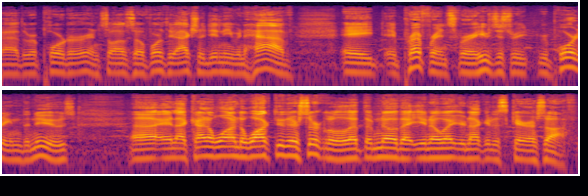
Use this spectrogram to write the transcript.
uh, the reporter and so on and so forth, who actually didn't even have a, a preference for, he was just re- reporting the news. Uh, and I kind of wanted to walk through their circle to let them know that, you know what, you're not going to scare us off.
